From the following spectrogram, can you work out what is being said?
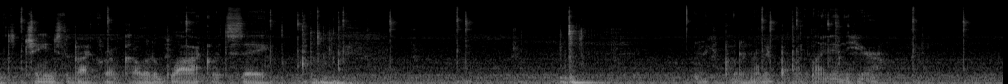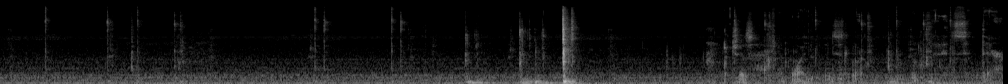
Let's change the background color to black let's say we can put another point light in here just have it white and just let it sit there.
